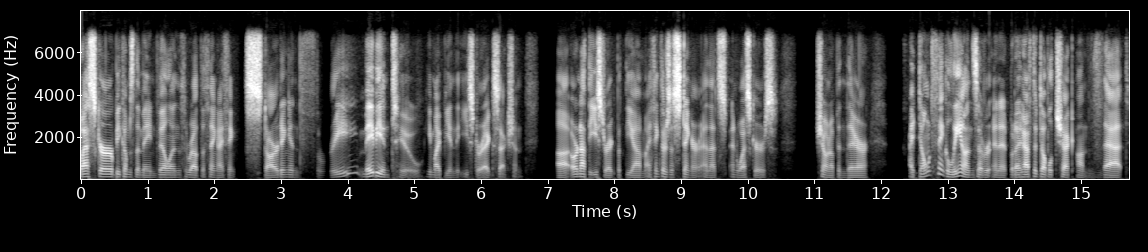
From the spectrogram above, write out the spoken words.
Wesker becomes the main villain throughout the thing, I think, starting in three, maybe in two. He might be in the Easter egg section. Uh, or not the Easter egg, but the um, I think there's a stinger, and that's and Wesker's shown up in there. I don't think Leon's ever in it, but I'd have to double check on that.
